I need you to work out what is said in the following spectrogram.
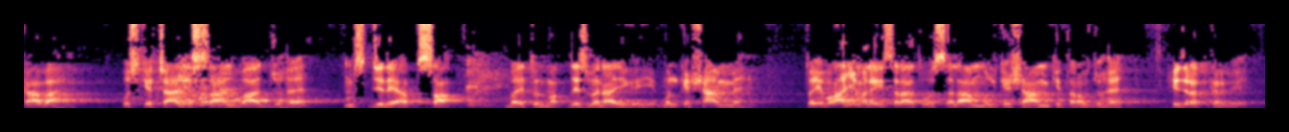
کعبہ ہے۔ اس کے چالیس سال بعد جو ہے مسجد اقسا بیت المقدس بنائی گئی ہے۔ ملک شام میں ہے۔ تو ابراہیم علیہ السلاۃ والسلام ملک شام کی طرف جو ہے ہجرت کر گئے۔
